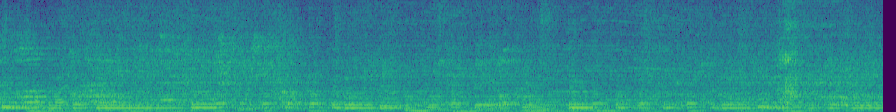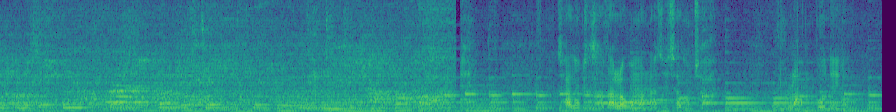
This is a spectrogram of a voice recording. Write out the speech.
끝에서 사지 말고. 자동차 사달라고만 하지 자동차 별로 안 보네요.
